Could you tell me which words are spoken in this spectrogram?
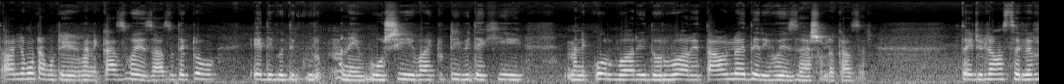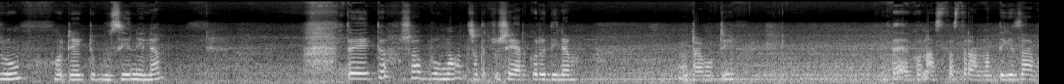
তাহলে মোটামুটি মানে কাজ হয়ে যায়। যদি একটু এদিক ওদিক মানে বসি বা একটু টিভি দেখি মানে করব আর ধরবো আর তাহলে দেরি হয়ে যায় আসলে কাজের। তো এটি হলো আমার ছেলের রুম ওইটা একটু গুছিয়ে নিলাম। তো এই তো সব রুম আমার সাথে একটু শেয়ার করে দিলাম, মোটামুটি। তো এখন আস্তে আস্তে রান্নার দিকে যাব।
